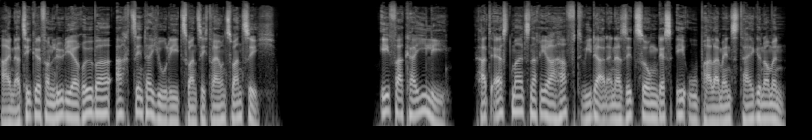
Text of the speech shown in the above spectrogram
Ein Artikel von Lydia Röber, 18. Juli 2023. Eva Kaili hat erstmals nach ihrer Haft wieder an einer Sitzung des EU-Parlaments teilgenommen.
